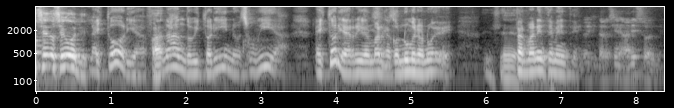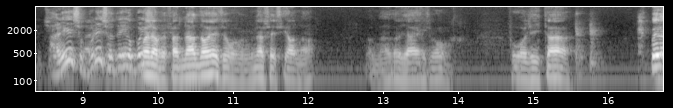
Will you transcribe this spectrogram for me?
11-12 goles. La historia, Fernando, Vitorino, subía. La historia de River marca con número 9 Sí. permanentemente. Lo dijiste recién, Arezzo, el chico. Arezzo, por eso te digo, por Bueno, eso. pues Fernando es un- una sesión, ¿no? Fernando ya es un futbolista. Pero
